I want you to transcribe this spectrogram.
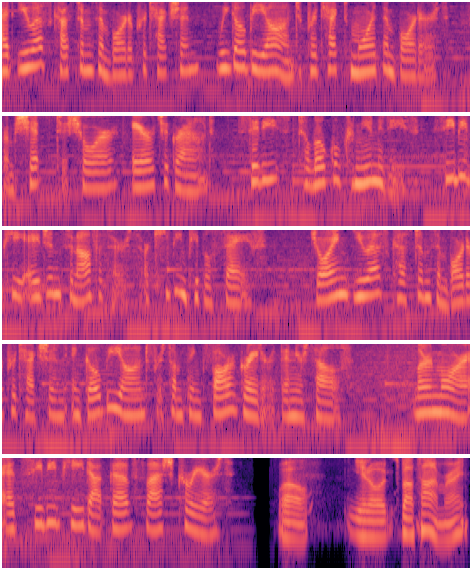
At U.S. Customs and Border Protection, we go beyond to protect more than borders from ship to shore, air to ground. Cities to local communities, CBP agents and officers are keeping people safe. Join U.S. Customs and Border Protection and go beyond for something far greater than yourself. Learn more at cbp.gov/careers. Well, you know, it's It's about time, right?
